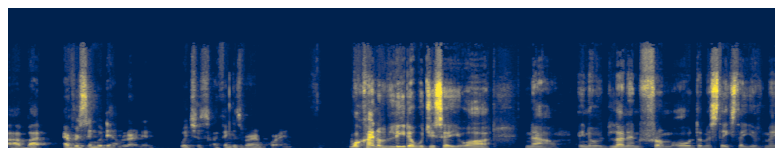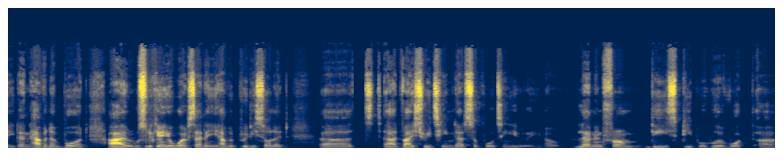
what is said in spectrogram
Uh, but every single day I'm learning, which is I think is very important. What kind of leader would you say you are now? You know, learning from all the mistakes that you've made and having a board. I was looking at your website and you have a pretty solid uh, advisory team that's supporting you. You know, learning from these people who have walked uh,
